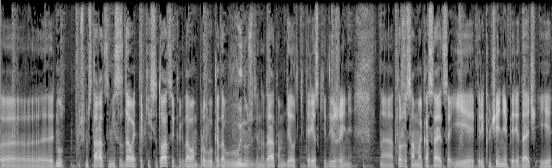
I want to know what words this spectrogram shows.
э, ну, в общем, стараться не создавать таких ситуаций, когда вам, вы, когда вы вынуждены, да, там делать какие-то резкие движения. Э, То же самое касается и переключения передач, и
